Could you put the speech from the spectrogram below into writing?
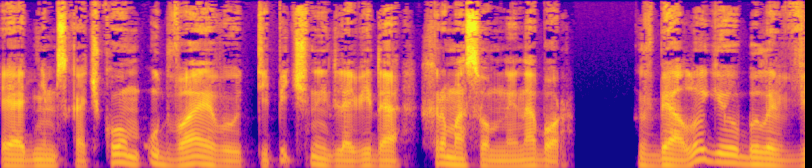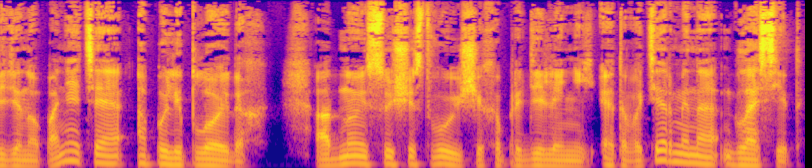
и одним скачком удваивают типичный для вида хромосомный набор. В биологию было введено понятие о полиплоидах. Одно из существующих определений этого термина гласит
